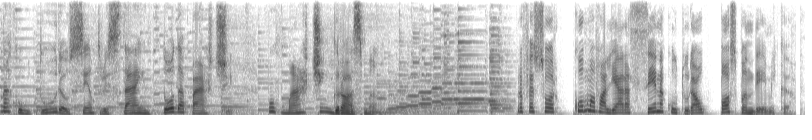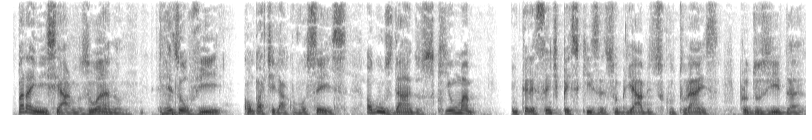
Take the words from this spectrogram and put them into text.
Na cultura, o centro está em toda parte, por Martin Grossman. Professor, como avaliar a cena cultural pós-pandêmica? Para iniciarmos o ano, resolvi compartilhar com vocês alguns dados que uma interessante pesquisa sobre hábitos culturais, produzida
